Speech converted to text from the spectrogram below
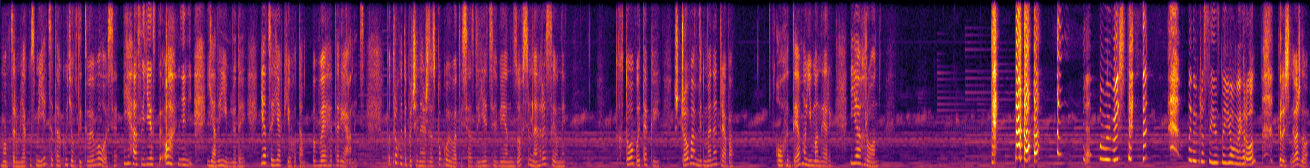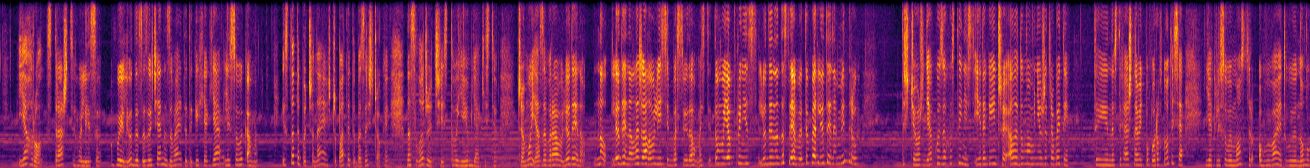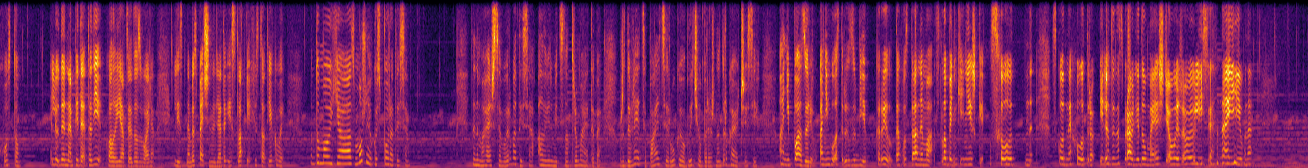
Монстр м'яко сміється та куйовдить твоє волосся. Я з'їсти. О, ні, ні. Я не їм людей. Я це як його там, вегетаріанець. Потроху ти починаєш заспокоюватися, здається, він зовсім не агресивний. Хто ви такий? Що вам від мене треба? Ох, де мої манери? Я грон. Вибачте, мене просто є знайомий грон. Коротше, неважливо. Я грон, страж цього лісу. Ви, люди, зазвичай називаєте таких, як я, лісовиками. Істота починає щупати тебе за щоки, насолоджуючись твоєю м'якістю. Чому я забрав людину? Ну, людина лежала в лісі без свідомості, тому я приніс людину до себе. Тепер людина мій друг. Що ж, дякую за гостинність і таке інше, але думаю, мені вже треба йти. Ти не встигаєш навіть поворухнутися, як лісовий монстр обвиває твою ногу хвостом. Людина піде тоді, коли я це дозволю. Ліс небезпечний для таких слабких істот, як ви. Думаю, я зможу якось поратися. Ти намагаєшся вирватися, але він міцно тримає тебе, роздивляється пальці, руки, обличчя, обережно торкаючись їх. Ані пазурів, ані гострих зубів, крил та хвоста нема, слабенькі ніжки, схудне, скудне хутро, і людина справді думає, що виживе в лісі, наївна.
